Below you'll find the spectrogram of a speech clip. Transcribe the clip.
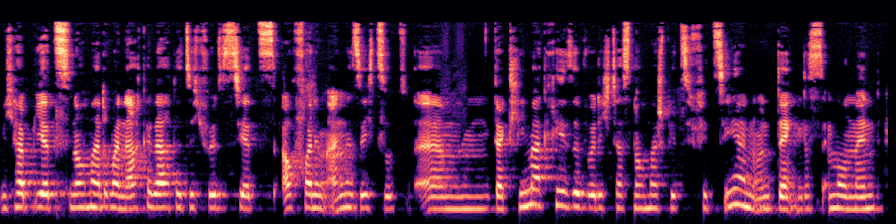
Und ich habe jetzt nochmal drüber nachgedacht, dass ich würde es jetzt auch vor dem Angesicht so, ähm, der Klimakrise würde ich das nochmal spezifizieren und denken, dass im Moment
